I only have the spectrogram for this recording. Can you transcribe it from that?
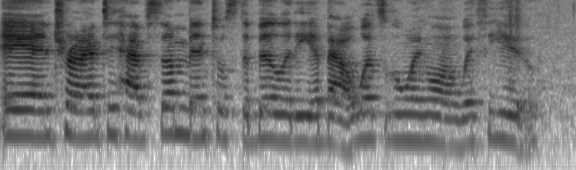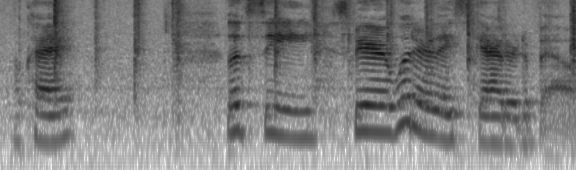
and trying to have some mental stability about what's going on with you. Okay? Let's see. Spirit, what are they scattered about?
